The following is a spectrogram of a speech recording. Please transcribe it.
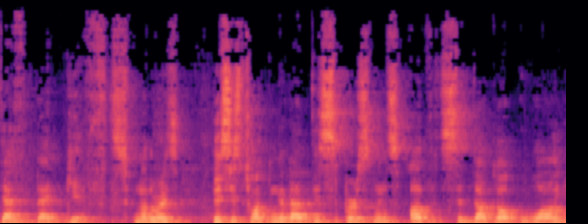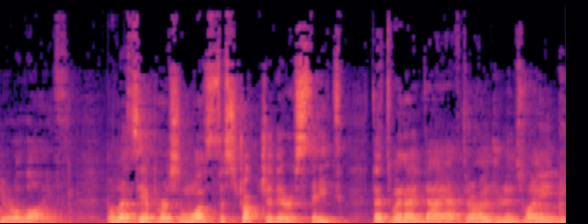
deathbed gifts. In other words, this is talking about disbursements of tzedakah while you're alive. But let's say a person wants to structure their estate that when I die after 120,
